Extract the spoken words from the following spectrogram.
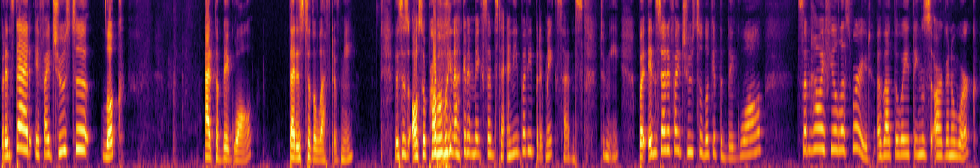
But instead, if I choose to look at the big wall that is to the left of me. This is also probably not going to make sense to anybody, but it makes sense to me. But instead, if I choose to look at the big wall, somehow I feel less worried about the way things are going to work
